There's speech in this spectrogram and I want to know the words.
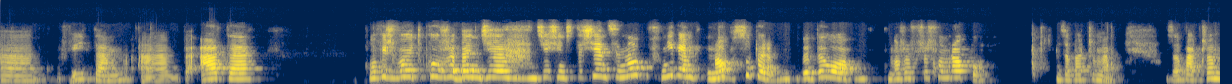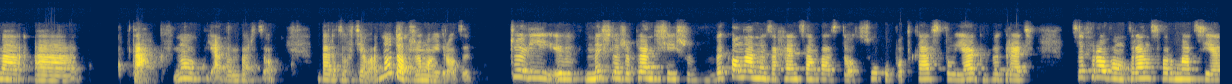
E, witam e, Beatę. Mówisz Wojtku, że będzie 10 tysięcy. No nie wiem, no super, by było może w przyszłym roku. Zobaczymy. Zobaczymy. E, tak, no ja bym bardzo, bardzo chciała. No dobrze, moi drodzy, Czyli y, myślę, że plan dzisiejszy wykonany. Zachęcam Was do odsłuchu podcastu, jak wygrać cyfrową transformację.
